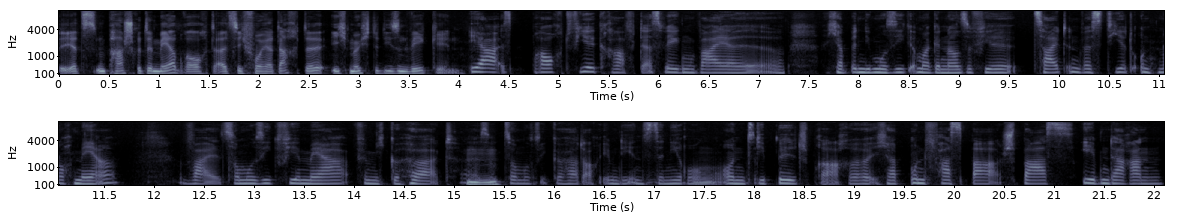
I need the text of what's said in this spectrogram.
jetzt ein paar Schritte mehr braucht, als ich vorher dachte, ich möchte diesen Weg gehen. Ja, es braucht viel Kraft, deswegen, weil äh, ich habe in die Musik immer genauso viel Zeit investiert und noch mehr, weil zur Musik viel mehr für mich gehört. Also zur Musik gehört auch eben die Inszenierung und die Bildsprache. Ich habe unfassbar Spaß eben daran,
